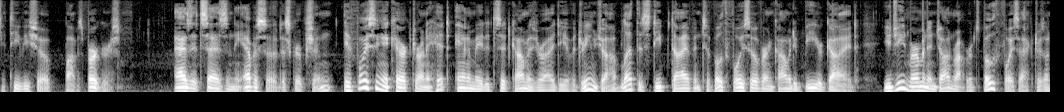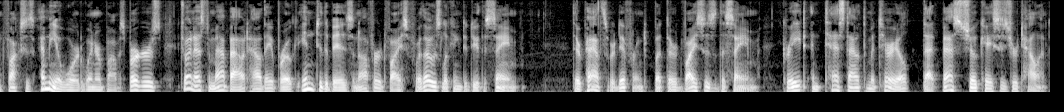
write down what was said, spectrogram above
the TV show Bob's Burgers. As it says in the episode description, if voicing a character on a hit animated sitcom is your idea of a dream job, let this deep dive into both voiceover and comedy be your guide. Eugene Mirman and John Roberts, both voice actors on Fox's Emmy Award winner Bob's Burgers, join us to map out how they broke into the biz and offer advice for those looking to do the same. Their paths were different, but their advice is the same. Create and test out the material that best showcases your talent.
